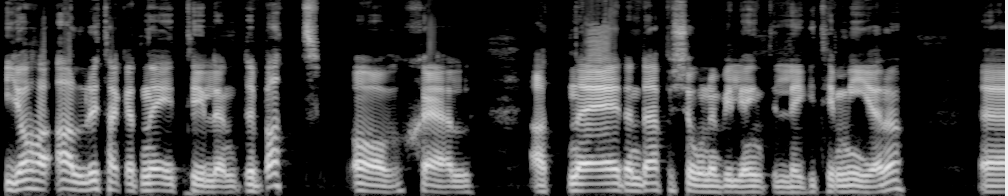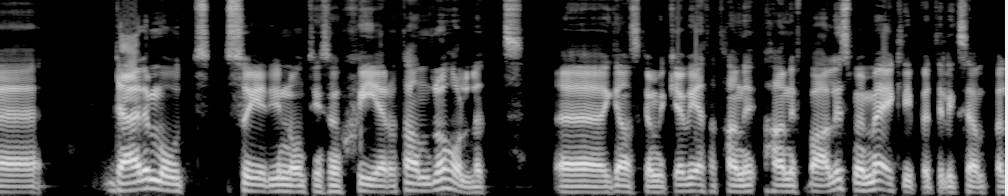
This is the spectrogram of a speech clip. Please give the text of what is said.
jag har aldrig tackat nej till en debatt av skäl att nej, den där personen vill jag inte legitimera. Eh, däremot så är det ju någonting som sker åt andra hållet eh, ganska mycket. Jag vet att Hanif, Hanif Bali som är med i klippet till exempel,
